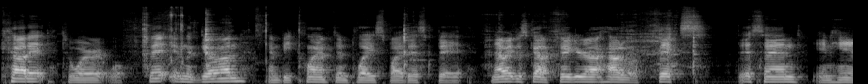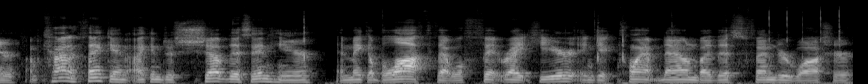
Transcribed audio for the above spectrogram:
cut it to where it will fit in the gun and be clamped in place by this bit. Now we just gotta figure out how to affix this end in here. I'm kind of thinking I can just shove this in here and make a block that will fit right here and get clamped down by this fender washer.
